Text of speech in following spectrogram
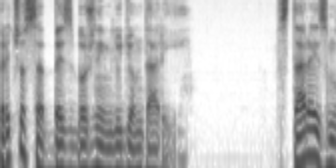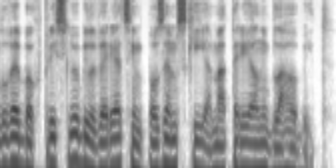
Prečo sa bezbožným ľuďom darí? V Starej zmluve Boh prisľúbil veriacim pozemský a materiálny blahobyt.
